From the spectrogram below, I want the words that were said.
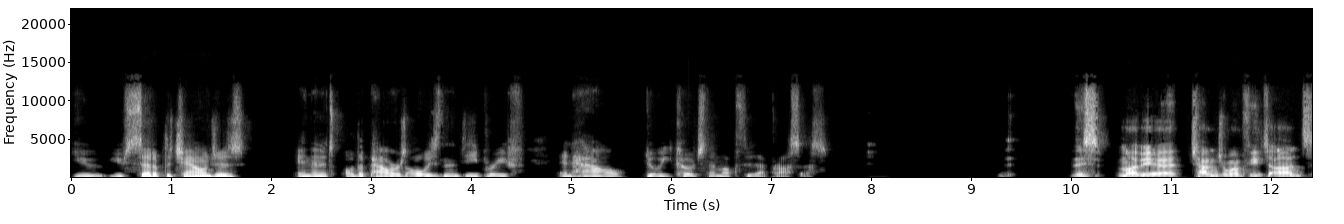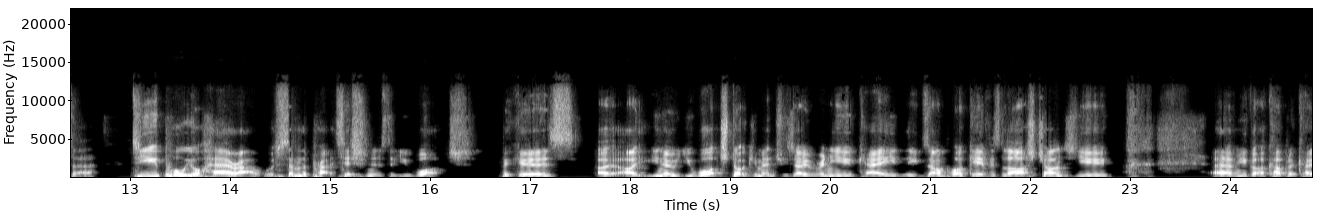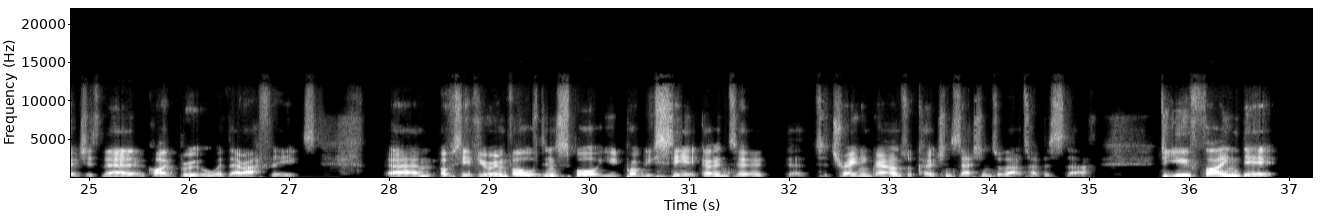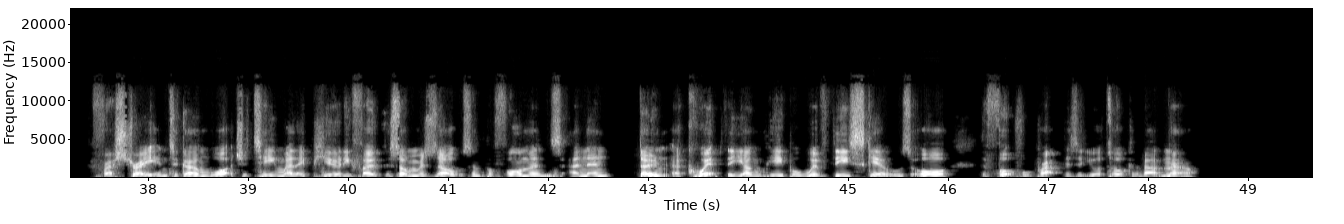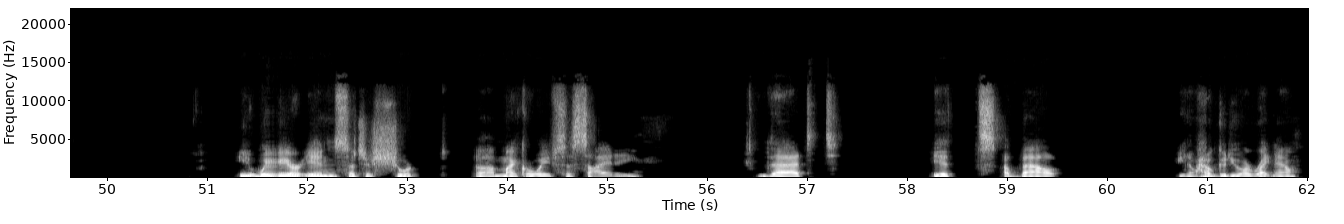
You you set up the challenges, and then it's all the power is always in the debrief and how do we coach them up through that process this might be a challenging one for you to answer do you pull your hair out with some of the practitioners that you watch? Because I, I, you know, you watch documentaries over in the UK. The example I'll give is Last Chance U. um, you've got a couple of coaches there that are quite brutal with their athletes. Um, obviously, if you're involved in sport, you'd probably see it going to uh, to training grounds or coaching sessions or that type of stuff. Do you find it frustrating to go and watch a team where they purely focus on results and performance and then don't equip the young people with these skills or the football practice that you're talking about now? We are in such a short uh, microwave society that it's about you know how good you are right now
